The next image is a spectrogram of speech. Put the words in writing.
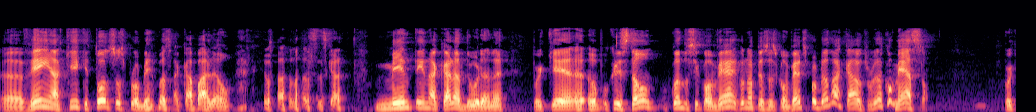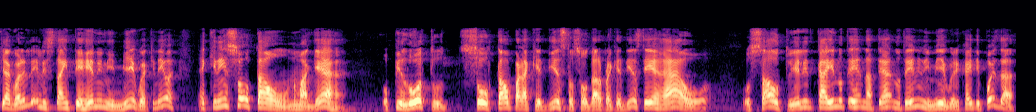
uh, venha aqui que todos os problemas acabarão. Eu falo, nossa, esses caras mentem na cara dura, né? Porque o cristão, quando se converte, quando uma pessoa se converte, os problemas não acabam, os problemas começam. Porque agora ele, está em terreno inimigo, é que nem, é que nem soltar um, numa guerra, o piloto soltar o paraquedista, o soldado paraquedista, e errar o, o salto e ele cair no terreno, na terra, no terreno inimigo. Ele cair depois da,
